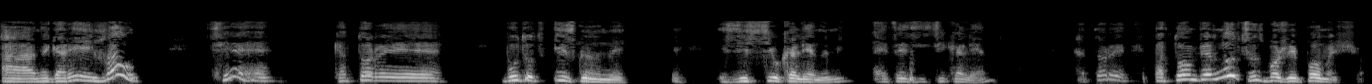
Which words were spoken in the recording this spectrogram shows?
а на горе Ивал те которые будут изгнаны с десятью коленами, а это из десяти колен, которые потом вернутся с Божьей помощью.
